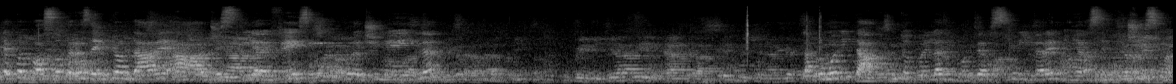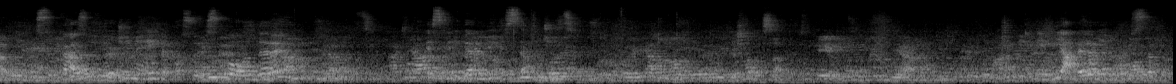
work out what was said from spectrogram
E poi posso per esempio andare a gestire Facebook oppure Gmail la comodità appunto quella di poter scrivere in maniera semplicissima. In questo caso io Gmail posso rispondere e scrivere il mio messaggio. E inviare la mia posta.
